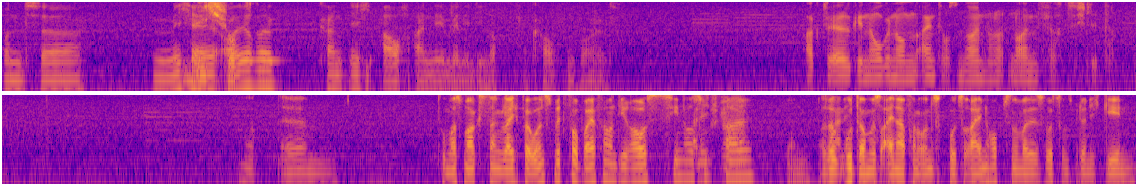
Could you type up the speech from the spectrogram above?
Und äh, Michael, Milchschutz. eure kann ich auch annehmen, wenn ihr die noch verkaufen wollt. Aktuell genau genommen 1949 Liter. Ähm, Thomas, magst du dann gleich bei uns mit vorbeifahren und die rausziehen aus Kann dem ich Stall? machen. Dann, also gut, da muss einer von uns kurz reinhopsen, weil das wird sonst wieder nicht gehen.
